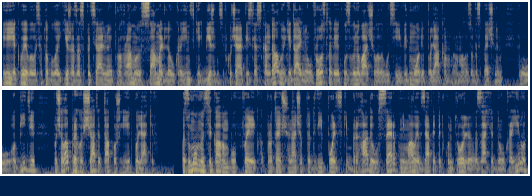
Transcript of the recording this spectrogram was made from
І як виявилося, то була їжа за спеціальною програмою саме для українських біженців. Хоча після скандалу їдальня у Врославі, яку звинувачували у цій відмові полякам малозабезпеченим у обіді, почала пригощати також і поляків. Безумовно, цікавим був фейк про те, що, начебто, дві польські бригади у серпні мали взяти під контроль західну Україну.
